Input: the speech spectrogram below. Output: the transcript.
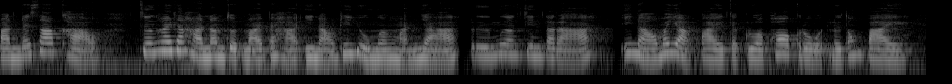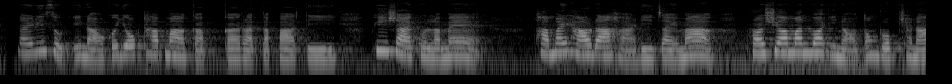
ปันได้ทราบข่าว จึงให้ทหารนำจดหมายไปหาอีเหนาที่อยู่เมืองหมันหยา หรือเมืองจินตราอีเหนาไม่อยากไปแต่กลัวพ่อโกรธเลยต้องไป ในที่สุดอีหนาก็ยกทัพมากับการัตปาตี พี่ชายคนละแม่ทำให้เท้าวดาหาดีใจมาก เพราะเชื่อมั่นว่าอีหนาต้องรบชนะ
